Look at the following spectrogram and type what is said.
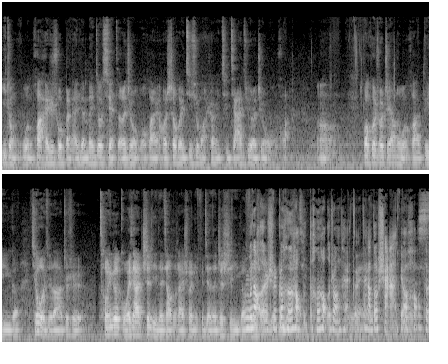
一种文化，还是说本来人们就选择了这种文化，然后社会继续往上面去加剧了这种文化，嗯，包括说这样的文化对于一个，其实我觉得啊，就是从一个国家治理的角度来说，你不觉得这是一个无脑的是个很好的很好的状态？对，大家都傻比较好，对，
